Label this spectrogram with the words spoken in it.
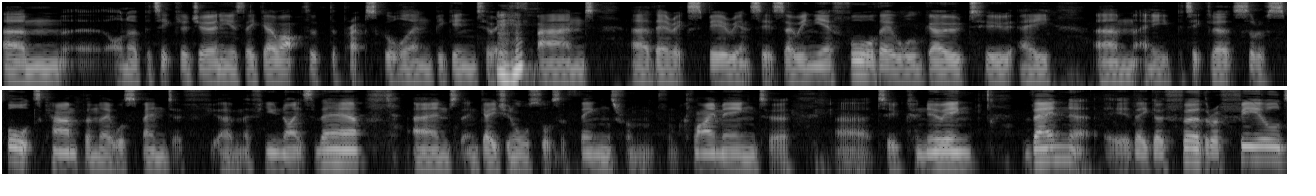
um, on a particular journey as they go up the, the prep school and begin to mm-hmm. expand uh, their experiences. So in year four, they will go to a um, a particular sort of sports camp, and they will spend a, f- um, a few nights there and engage in all sorts of things from from climbing to uh, to canoeing. Then uh, they go further afield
